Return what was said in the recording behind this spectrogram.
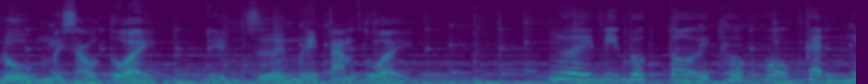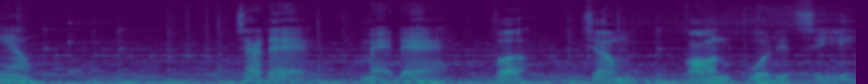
đủ 16 tuổi đến dưới 18 tuổi, người bị buộc tội thuộc hộ cận nghèo, cha đẻ, mẹ đẻ, vợ, chồng, con của liệt sĩ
